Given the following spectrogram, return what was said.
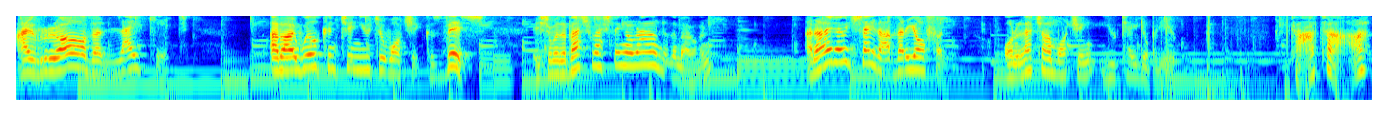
I rather like it and I will continue to watch it because this is some of the best wrestling around at the moment. And I don't say that very often, unless I'm watching UKW. Ta ta.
